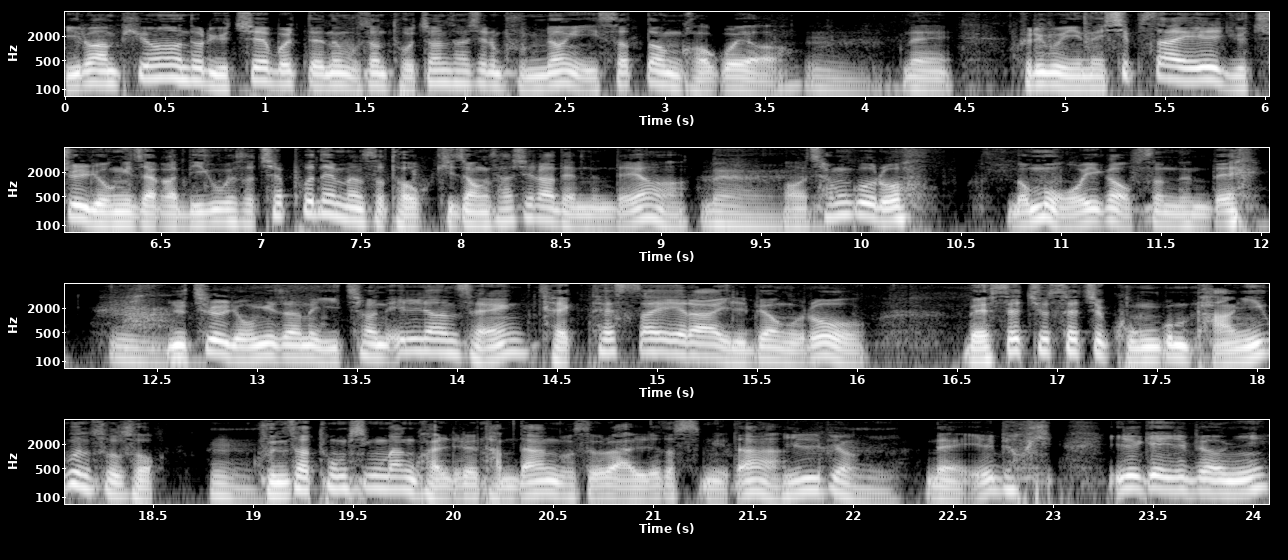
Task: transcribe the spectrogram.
이러한 표현으로 유추해 볼 때는 우선 도청 사실은 분명히 있었던 거고요. 음. 네. 그리고 이는 14일 유출 용의자가 미국에서 체포되면서 더욱 기정사실화됐는데요. 네. 어, 참고로 너무 어이가 없었는데 음. 유출 용의자는 2001년생 잭 테세이라 일병으로 매세추세츠 공군 방위군 소속 음. 군사통신망 관리를 담당한 것으로 알려졌습니다. 일병이. 네, 일병이 일개 일병이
